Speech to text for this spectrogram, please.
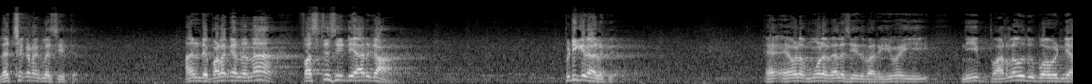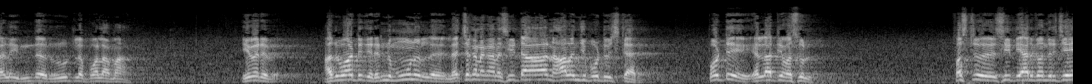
லட்சக்கணக்கில் சீட்டு. அதனுடைய பழக்கம் என்னன்னா ஃபர்ஸ்ட் சீட்டு யாருக்கா? பிடிக்கிற ஆளுக்கு. எவ்வளோ மூளை வேலை செய்து பாரு. இவன் நீ பரலவுக்கு போக வேண்டிய ஆள் இந்த ரூட்ல போலாமா? இவர் அது பாட்டுக்கு ரெண்டு மூணு லட்சக்கணக்கான சீட்டா நாலஞ்சு போட்டு வச்சுட்டாரு. போட்டு எல்லாத்தையும் வசூல். ஃபர்ஸ்ட் சீட் யாருக்கு வந்துருச்சு?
